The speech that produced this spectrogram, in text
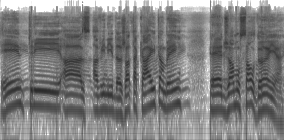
entre as avenidas JK e também é, Djalmo Saldanha.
